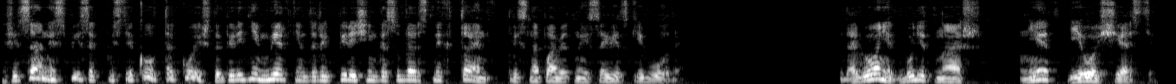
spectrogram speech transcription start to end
Официальный список пустяков такой, что перед ним меркнет даже перечень государственных тайн в преснопамятные советские годы. Догонит, будет наш. Нет, его счастье.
